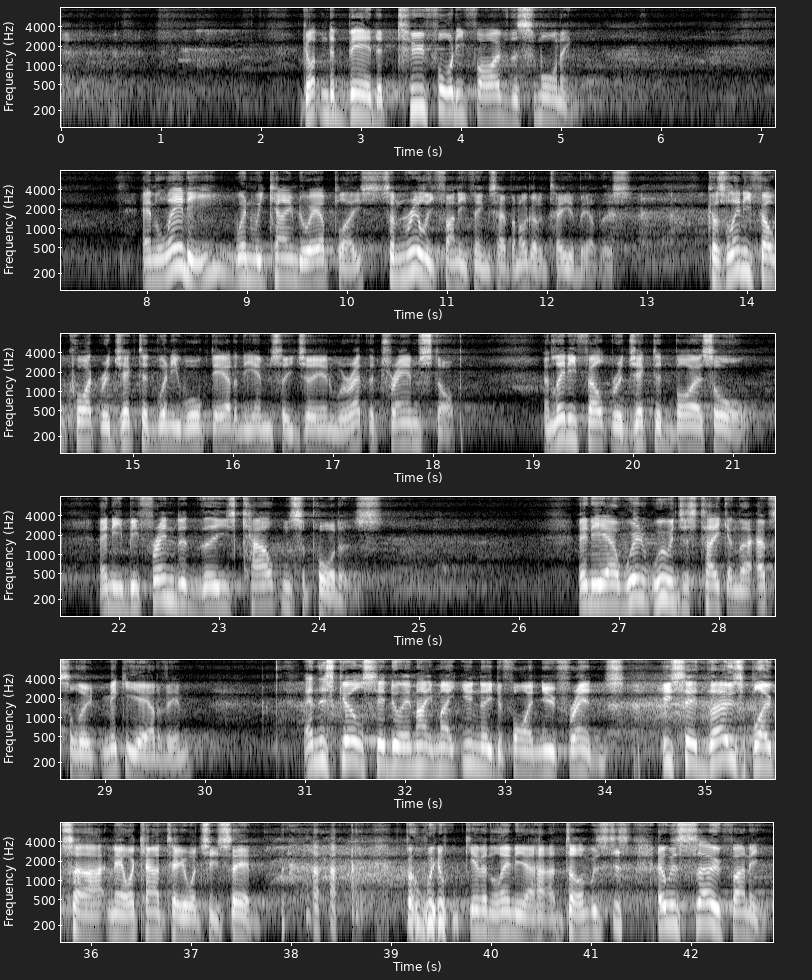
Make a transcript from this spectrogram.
Got into bed at 2:45 this morning. And Lenny, when we came to our place, some really funny things happened. I've got to tell you about this. Because Lenny felt quite rejected when he walked out of the MCG and we we're at the tram stop and Lenny felt rejected by us all, and he befriended these Carlton supporters. Anyhow, uh, we were just taking the absolute Mickey out of him. And this girl said to him, Hey, mate, you need to find new friends. He said, Those blokes are. Now, I can't tell you what she said. but we were giving Lenny a hard time. It was just, it was so funny.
